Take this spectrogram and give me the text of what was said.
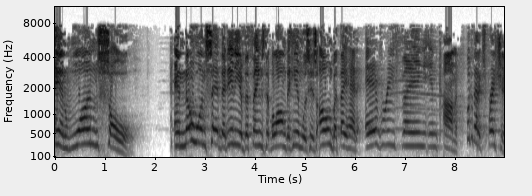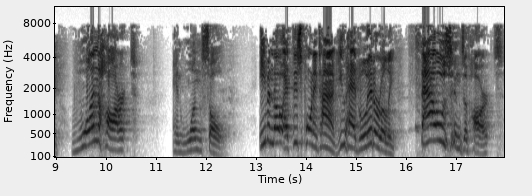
and one soul. And no one said that any of the things that belonged to him was his own, but they had everything in common. Look at that expression. One heart and one soul. Even though at this point in time you had literally thousands of hearts,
